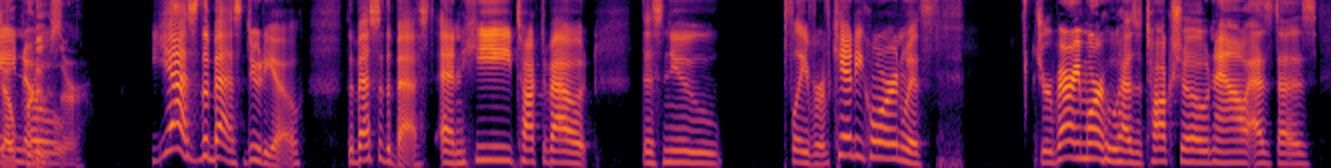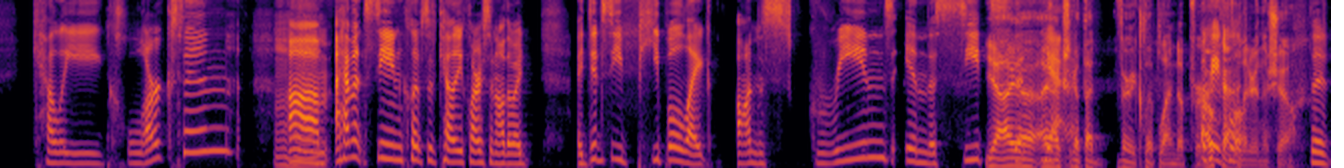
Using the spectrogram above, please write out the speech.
show know, producer. Yes, the best, Dudio. The best of the best. And he talked about this new flavor of candy corn with Drew Barrymore, who has a talk show now, as does Kelly Clarkson. Mhm. Um, I haven't seen clips of Kelly Clarkson, although I I did see people like on screens in the seats. Yeah, I, that- uh, I actually got that very clip lined up for, Okay, cool. later in the show. the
